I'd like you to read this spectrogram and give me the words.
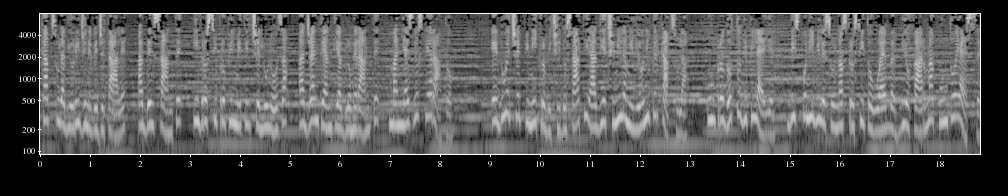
capsula di origine vegetale, addensante, idrossipropilmetilcellulosa, agente antiagglomerante, magnesio stearato. E due ceppi microbici dosati a 10.000 milioni per capsula. Un prodotto di Pileie, disponibile sul nostro sito web biofarma.es.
